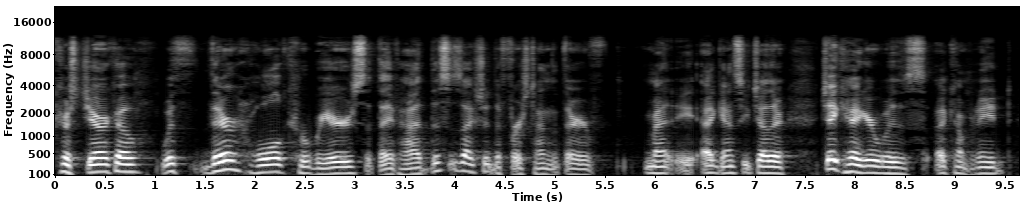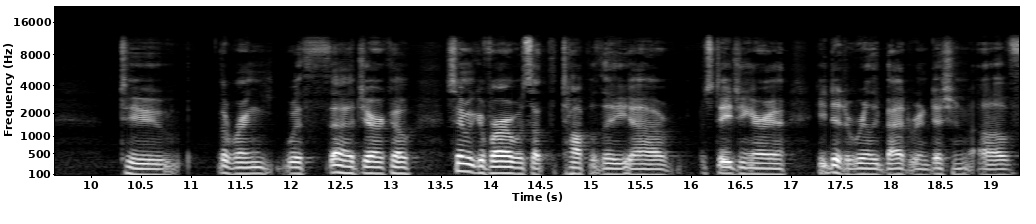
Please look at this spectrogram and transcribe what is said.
Chris Jericho, with their whole careers that they've had, this is actually the first time that they're met against each other. Jake Hager was accompanied to the ring with uh, Jericho. Sammy Guevara was at the top of the uh, staging area. He did a really bad rendition of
